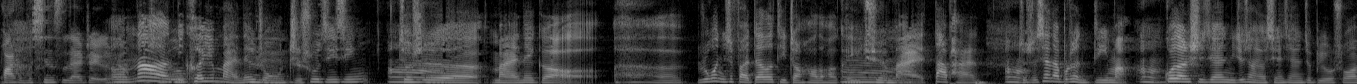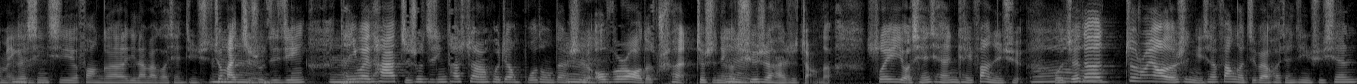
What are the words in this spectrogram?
花什么心思在这个上。嗯，那你可以买那种指数基金，就是买那个呃，如果你是 Fidelity 账号的话，可以去买大盘，就是现在不是很低嘛。嗯。过段时间你就想有闲钱，就比如说每个星期放个一两百块钱进去，就买指数基金。它因为它指数基金它虽然会这样波动，但是 overall 的 trend 就是那个趋势还是涨的，所以有闲钱你可以放进去。我觉得最重要的是你先放个几百块钱进去，先。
